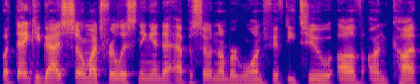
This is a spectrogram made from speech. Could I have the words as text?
But thank you guys so much for listening into episode number 152 of Uncut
